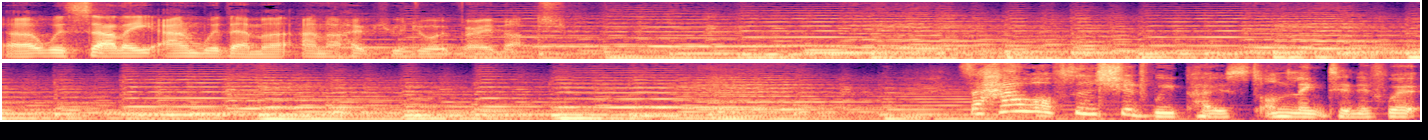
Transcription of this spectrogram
uh, with Sally and with Emma. And I hope you enjoy it very much. So, how often should we post on LinkedIn if we're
